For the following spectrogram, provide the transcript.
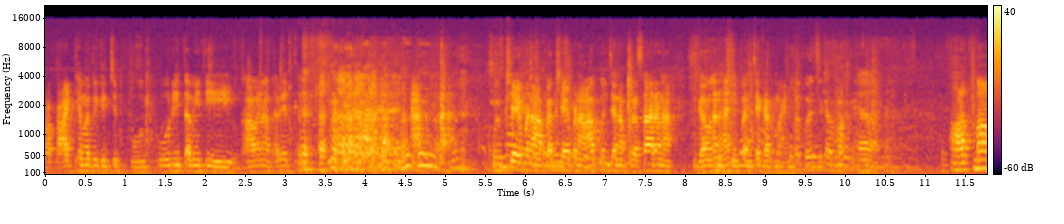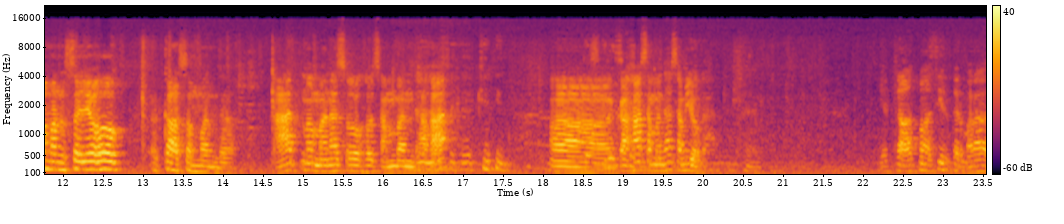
पाठ्यमपि किञ्चित् पू पूरितमिति भावना भवेत् खलु। उत्क्षेपण अपक्षेपण आकुञ्चन प्रसारण गमनानि पञ्चकर्माणि। आत्मा मनसयोः का सम्बन्ध आत्ममनसोः सम्बन्धः आ, कः सम्बन्धः संयोगः। यत्र आत्मा अस्ति तत्र मनः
